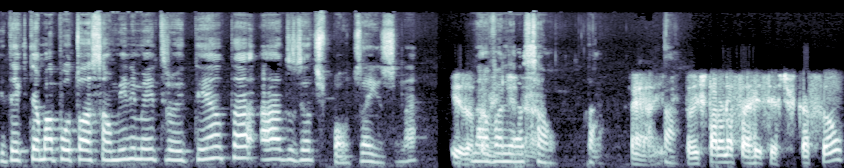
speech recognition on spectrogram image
e tem que ter uma pontuação mínima entre 80 a 200 pontos, é isso, né? Exatamente. Na avaliação. É. Tá. É, tá. Então a gente está na nossa recertificação,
